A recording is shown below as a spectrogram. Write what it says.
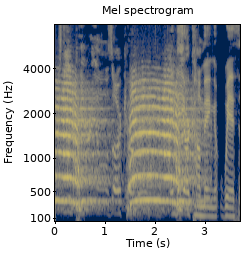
Imperials are coming, and they are coming with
